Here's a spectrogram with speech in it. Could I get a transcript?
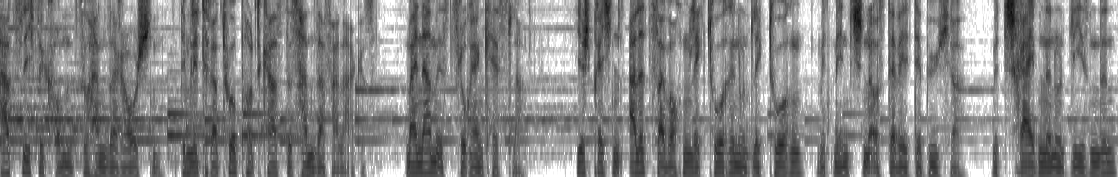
Herzlich willkommen zu Hansa Rauschen, dem Literaturpodcast des Hansa Verlages. Mein Name ist Florian Kessler. Hier sprechen alle zwei Wochen Lektorinnen und Lektoren mit Menschen aus der Welt der Bücher, mit Schreibenden und Lesenden,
